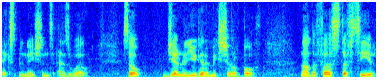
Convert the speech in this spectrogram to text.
explanations as well. So generally you get a mixture of both. Now the first tafsir,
